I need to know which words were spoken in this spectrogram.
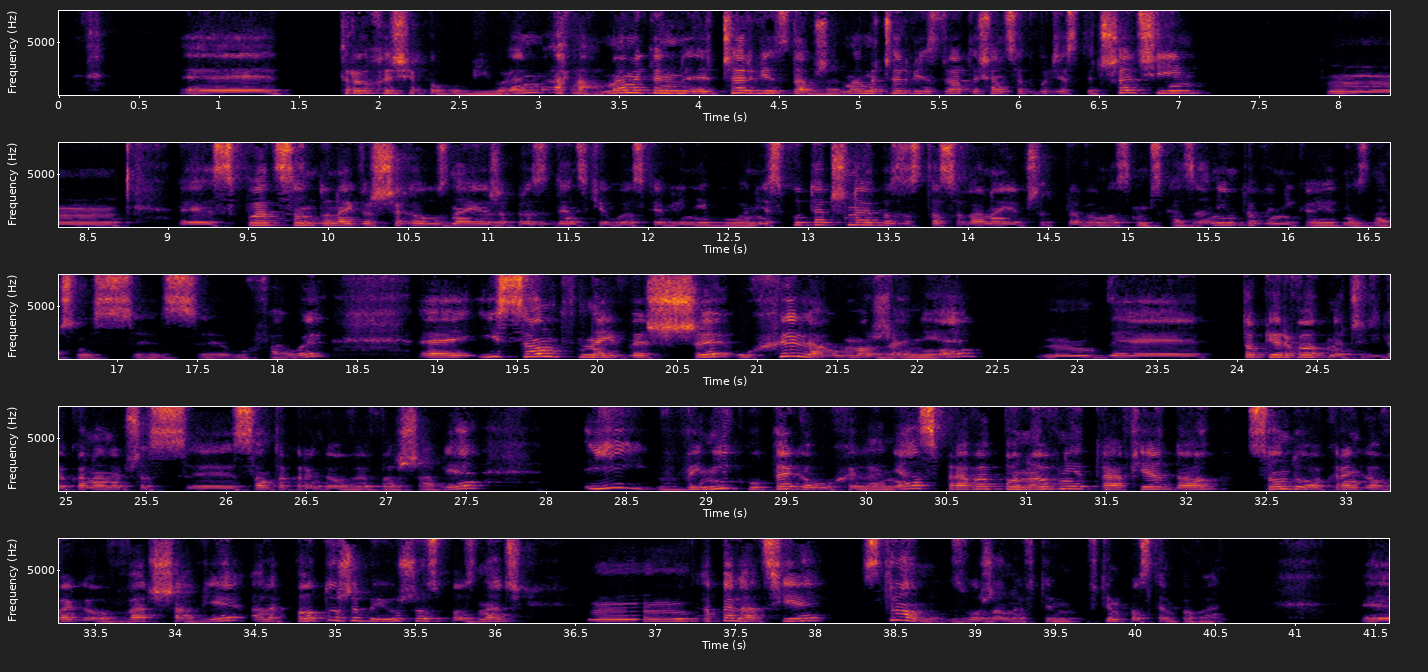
Y, trochę się pogubiłem. Aha, mamy ten czerwiec, dobrze, mamy czerwiec 2023. Mm, e, skład Sądu Najwyższego uznaje, że prezydenckie ułaskawienie było nieskuteczne, bo zastosowano je przed prawomocnym skazaniem. To wynika jednoznacznie z, z uchwały. E, I Sąd Najwyższy uchyla umorzenie, mm, to pierwotne, czyli dokonane przez e, Sąd Okręgowy w Warszawie, i w wyniku tego uchylenia sprawa ponownie trafia do Sądu Okręgowego w Warszawie, ale po to, żeby już rozpoznać apelacje stron złożone w tym, w tym postępowaniu. E,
